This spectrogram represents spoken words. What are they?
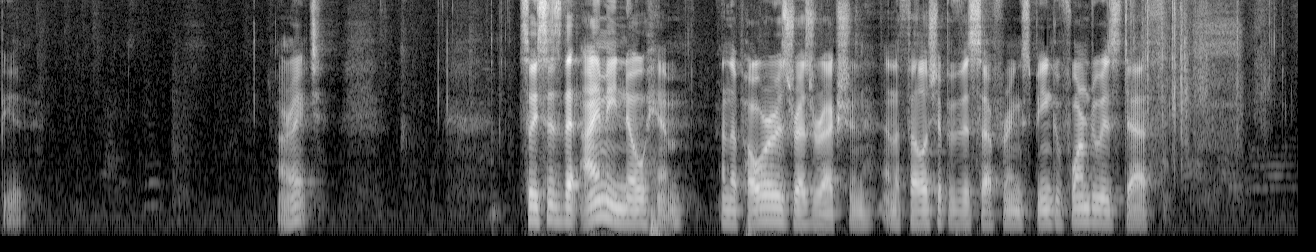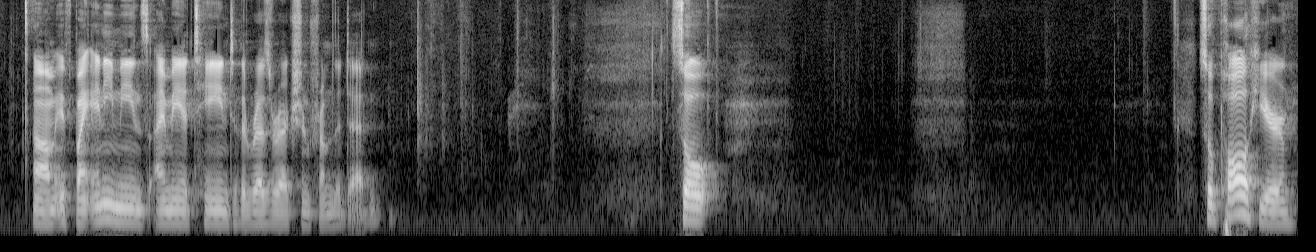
be it. All right. So he says that I may know him and the power of his resurrection and the fellowship of his sufferings, being conformed to his death, um, if by any means I may attain to the resurrection from the dead. So, so Paul here,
